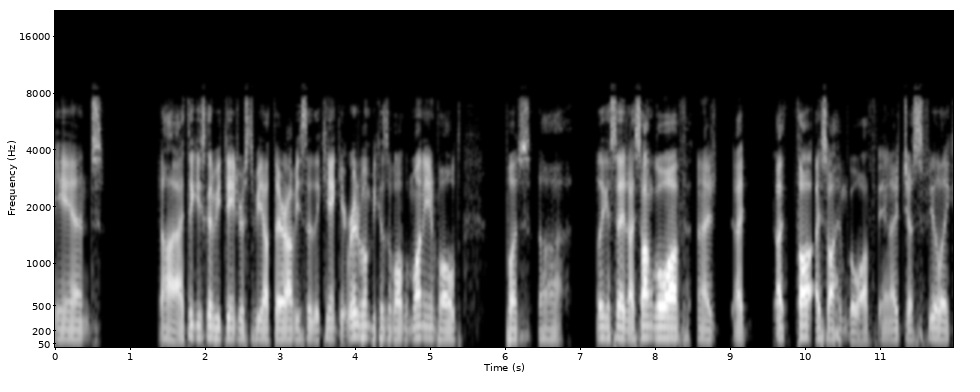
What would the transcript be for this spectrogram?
and uh, I think he's going to be dangerous to be out there. Obviously, they can't get rid of him because of all the money involved. But uh, like I said, I saw him go off, and I I I thought I saw him go off, and I just feel like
